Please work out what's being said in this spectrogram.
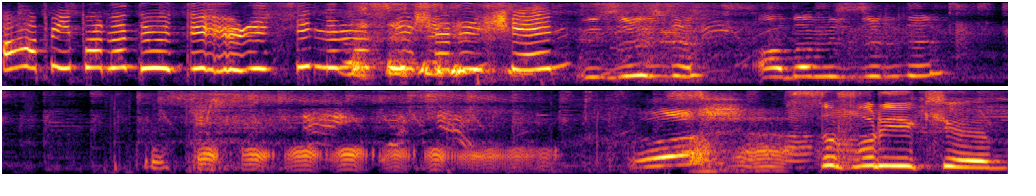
Abi bana döndü üretsene nasıl yaşanışın? Üzüldü. Adam üzüldü. Sıfır yüküm.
